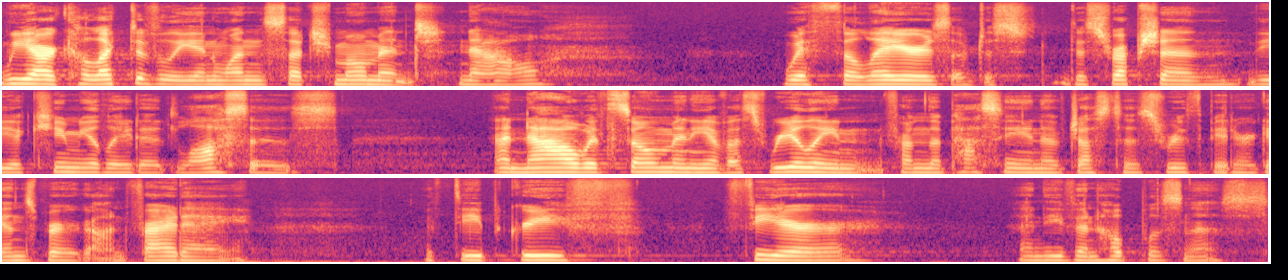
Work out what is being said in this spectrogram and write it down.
We are collectively in one such moment now, with the layers of dis- disruption, the accumulated losses, and now with so many of us reeling from the passing of Justice Ruth Bader Ginsburg on Friday, with deep grief, fear, and even hopelessness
